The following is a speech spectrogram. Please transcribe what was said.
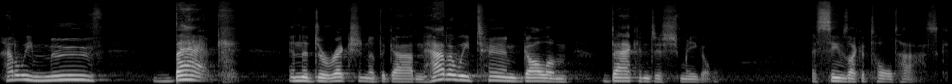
How do we move back in the direction of the garden? How do we turn Gollum back into Smeagol? It seems like a tall task.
